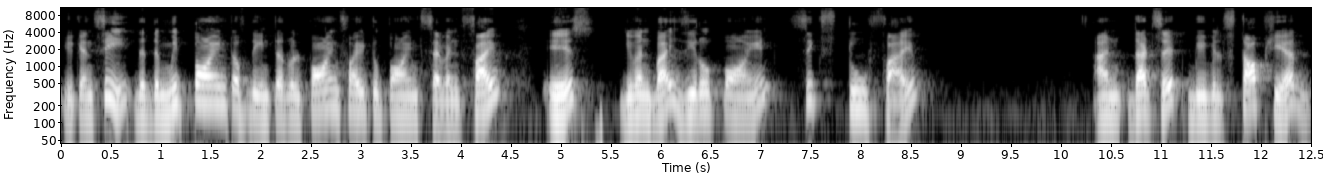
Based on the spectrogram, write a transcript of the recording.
you can see that the midpoint of the interval 0.5 to 0.75 is given by 0.75 625 and that is it. We will stop here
